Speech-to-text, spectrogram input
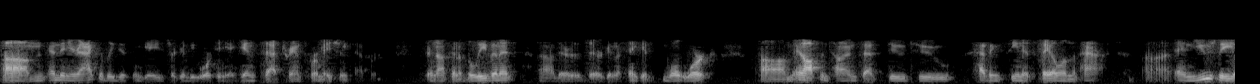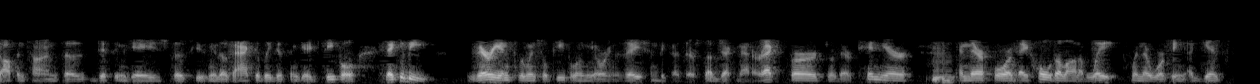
Um, and then your actively disengaged are going to be working against that transformation effort. They're not going to believe in it. Uh, they're they're going to think it won't work. Um, and oftentimes that's due to having seen it fail in the past. Uh, and usually, oftentimes, those disengaged, those, excuse me, those actively disengaged people, they can be very influential people in the organization because they're subject matter experts or their tenure, mm-hmm. and therefore they hold a lot of weight when they're working against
